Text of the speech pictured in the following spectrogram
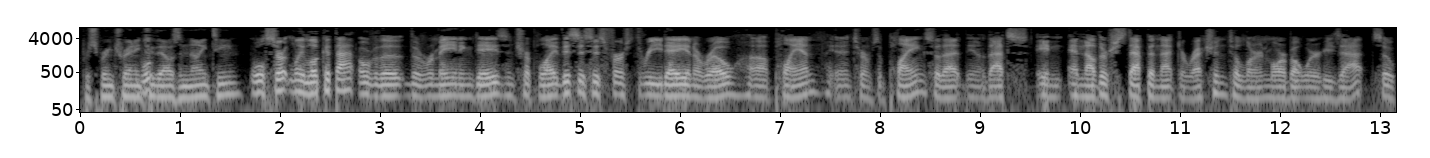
for spring training 2019? We'll certainly look at that over the, the remaining days in AAA. This is his first three day in a row uh, plan in terms of playing, so that you know that's in, another step in that direction to learn more about where he's at. So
